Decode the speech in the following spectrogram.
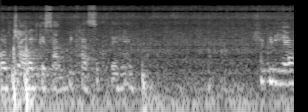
और चावल के साथ भी खा सकते हैं। शुक्रिया।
